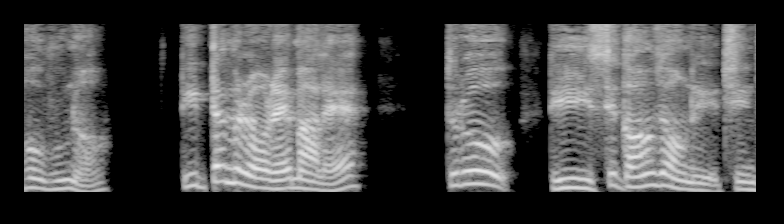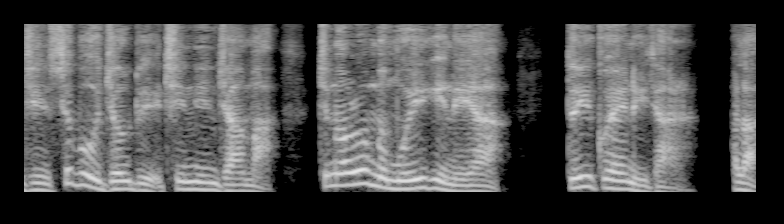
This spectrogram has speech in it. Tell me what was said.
ဟုတ်ဘူးနော်ဒီတက်မတော်ထဲမှာလည်းသူတို့ဒီစစ်ကောင်းဆောင်တွေအချင်းချင်းစစ်ဗိုလ်ချုပ်တွေအချင်းချင်းကြားမှာကျွန်တော်တို့မမွေးခင်တွေကသွေးကွဲနေကြတာဟလာ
